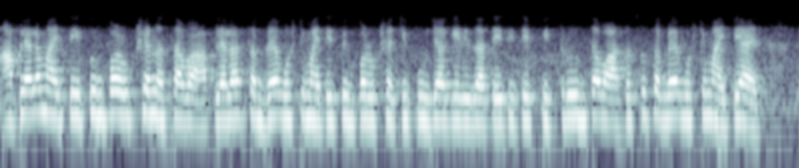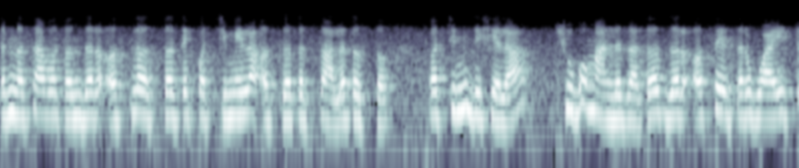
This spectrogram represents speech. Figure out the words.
आपल्याला माहिती आहे पिंपळ वृक्ष नसावा. आपल्याला सगळ्या गोष्टी माहिती आहेत. पिंपळ वृक्षाची पूजा केली जाते. तिथे पितृंचा वास असतो सगळ्या गोष्टी माहिती आहेत. तर नसावंच पण जर असलं असतं ते पश्चिमेला असलं तर चालत असतं. पश्चिमी दिशेला शुभ मानलं जातं. जर असेल तर वाईट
